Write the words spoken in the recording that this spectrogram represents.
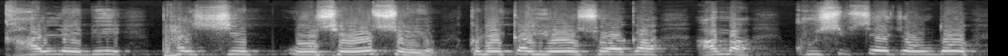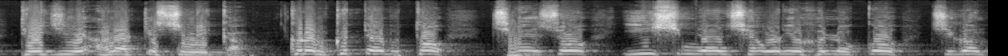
갈렙이 85세였어요. 그러니까 여호수아가 아마 90세 정도 되지 않았겠습니까? 그럼 그때부터 최소 20년 세월이 흘렀고 지금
